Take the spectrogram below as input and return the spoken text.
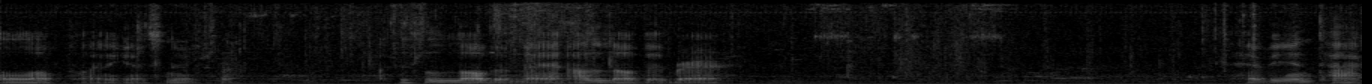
I love playing against noobs, bro. I just love it, man. I love it, bro. Heavy and tack.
